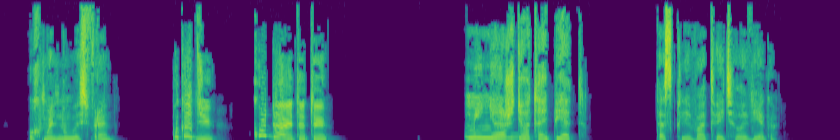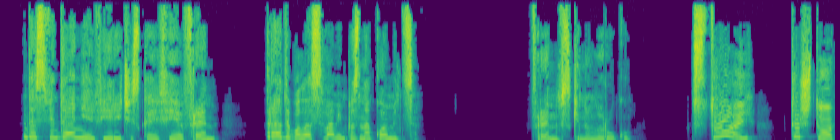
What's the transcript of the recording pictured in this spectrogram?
— ухмыльнулась Френ. «Погоди, куда это ты?» «Меня ждет обед», — тоскливо ответила Вега. «До свидания, феерическая фея Френ. Рада была с вами познакомиться». Френ вскинула руку. «Стой! Ты что,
